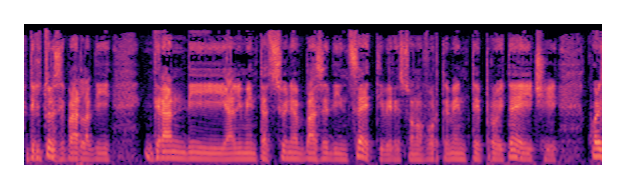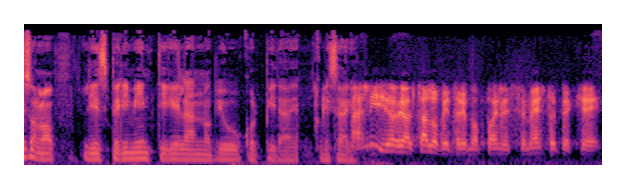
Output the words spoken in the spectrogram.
Addirittura si parla di grandi alimentazioni a base di insetti, perché sono fortemente proiteici. Quali sono gli esperimenti che l'hanno più colpita, commissario? Ma lì in realtà lo vedremo poi nel semestre perché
